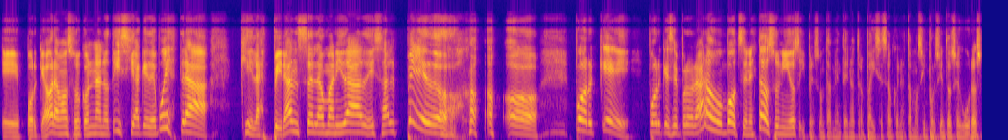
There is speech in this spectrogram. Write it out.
Eh, porque ahora vamos con una noticia que demuestra que la esperanza en la humanidad es al pedo. ¿Por qué? Porque se programaron bots en Estados Unidos y presuntamente en otros países, aunque no estamos 100% seguros,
